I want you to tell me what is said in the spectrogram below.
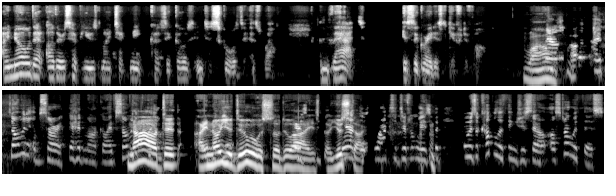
I know that others have used my technique because it goes into schools as well. And that is the greatest gift of all. Wow. Now, uh, I have so many. I'm sorry. Go ahead, Marco. I have so many. No, did I know you do? So do there's, I. So you yeah, start. lots of different ways, but there was a couple of things you said. I'll, I'll start with this.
